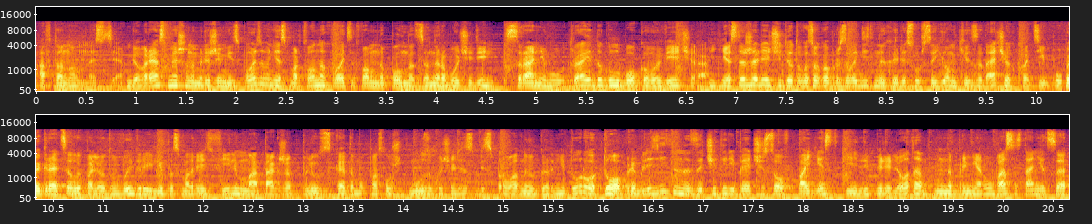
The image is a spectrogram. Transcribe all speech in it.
автономности. Говоря о смешанном режиме использования, смартфона хватит вам на полноценный рабочий день, с раннего утра и до глубокого вечера. Если же речь идет о высокопроизводительных и ресурсоемких задачах по типу поиграть целый полет в игры или посмотреть фильм, а также плюс к этому послушать музыку через беспроводную гарнитуру, то приблизительно за 4-5 часов поездки или перелета, например, у вас останется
